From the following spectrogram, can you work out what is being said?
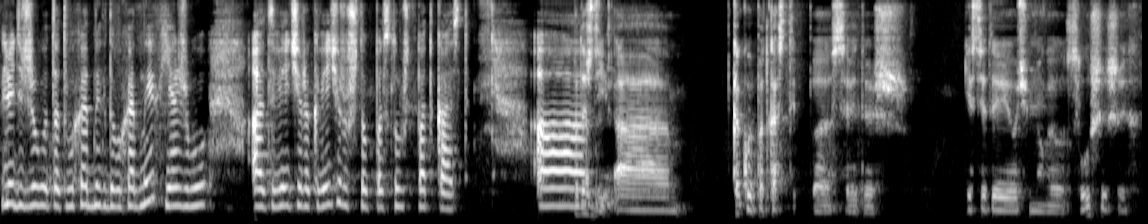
люди живут от выходных до выходных, я живу от вечера к вечеру, чтобы послушать подкаст. А, Подожди, а какой подкаст ты посоветуешь, если ты очень много вот слушаешь их?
